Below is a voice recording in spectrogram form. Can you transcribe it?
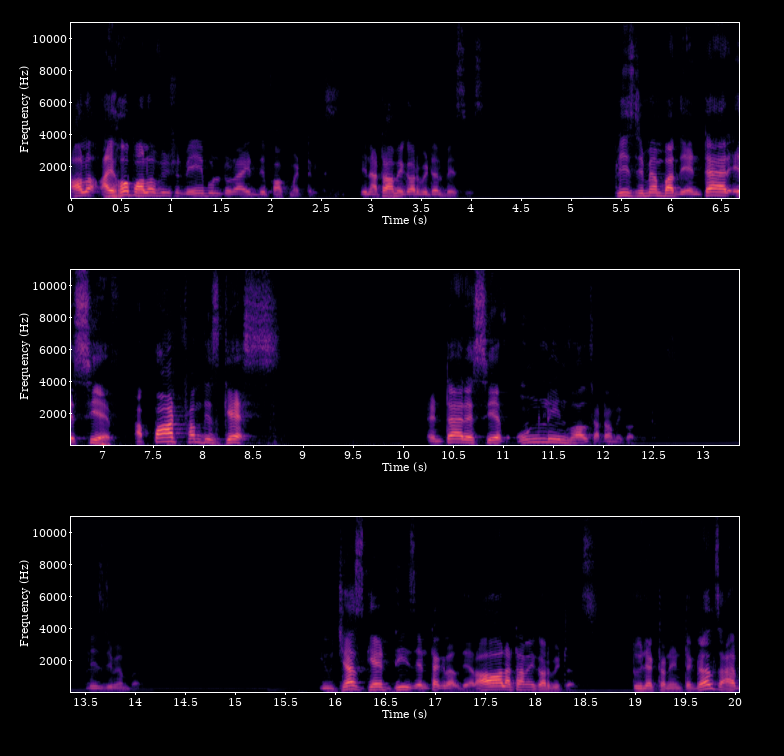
all I hope all of you should be able to write the Fock matrix in atomic orbital basis. Please remember the entire SCF, apart from this guess, entire SCF only involves atomic orbitals. Please remember. You just get these integrals, they are all atomic orbitals, two electron integrals. I have,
